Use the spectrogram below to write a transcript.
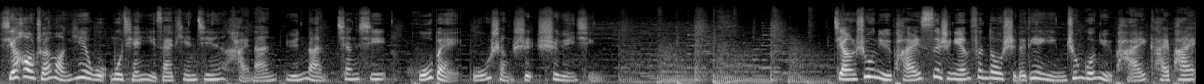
携号转网业务目前已在天津、海南、云南、江西、湖北五省市试运行。讲述女排四十年奋斗史的电影《中国女排》开拍，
